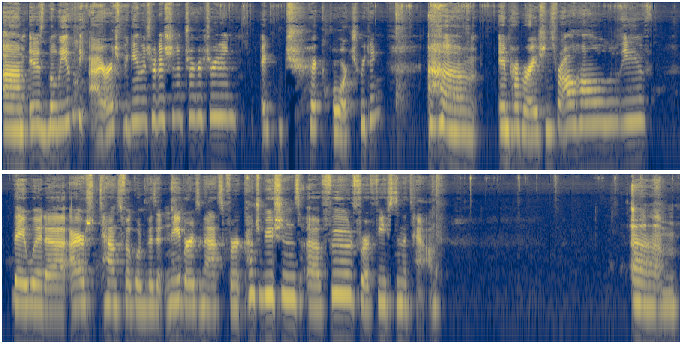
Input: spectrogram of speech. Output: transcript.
Um, it is believed that the Irish began the tradition of trick or treating, trick or treating, um, in preparations for All Hallows Eve. They would uh, Irish townsfolk would visit neighbors and ask for contributions of food for a feast in the town. Um.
